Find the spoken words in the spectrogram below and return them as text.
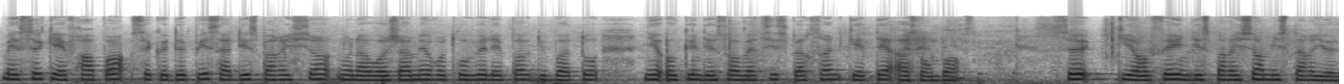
Mais ce qui est frappant, c'est que depuis sa disparition, nous n'avons jamais retrouvé l'épave du bateau ni aucune des 126 personnes qui étaient à son bord. Ce qui en fait une disparition mystérieuse.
